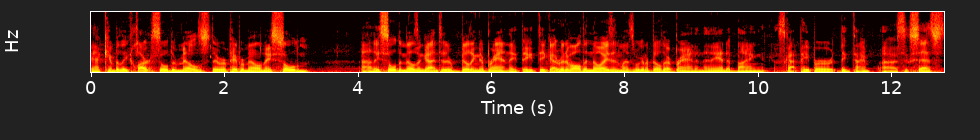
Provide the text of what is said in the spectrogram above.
Yeah, Kimberly Clark sold their mills. They were a paper mill and they sold them. Uh, they sold the mills and got into their building their brand. They, they, they got rid of all the noise and was we're going to build our brand. And then they ended up buying Scott Paper, big time uh, success.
